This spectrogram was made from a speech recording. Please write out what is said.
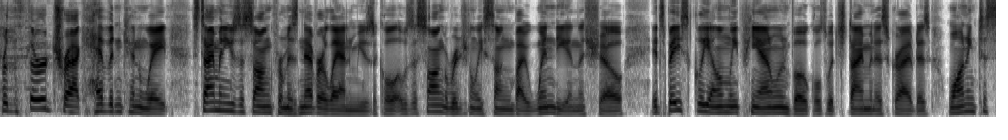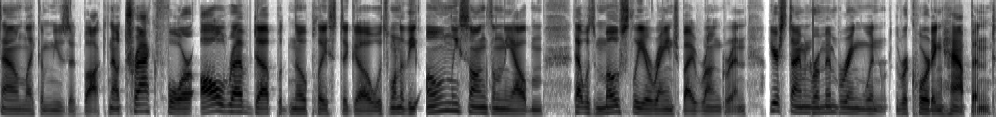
For the third track, Heaven Can Wait, Steinman used a song from his Neverland musical. It was a song originally sung by Wendy in the show. It's basically only piano and vocals, which Steinman described as wanting to sound like a music box. Now, track four, All Revved Up with No Place to Go, was one of the only songs on the album that was mostly arranged by Rundgren. Here's Steinman remembering when recording happened.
